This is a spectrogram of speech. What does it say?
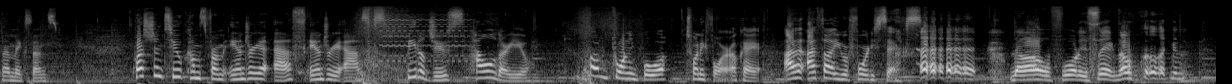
That makes sense. Question two comes from Andrea F. Andrea asks, Beetlejuice, how old are you? I'm 24. 24. Okay. I, I thought you were 46. No, 46. I'm looking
